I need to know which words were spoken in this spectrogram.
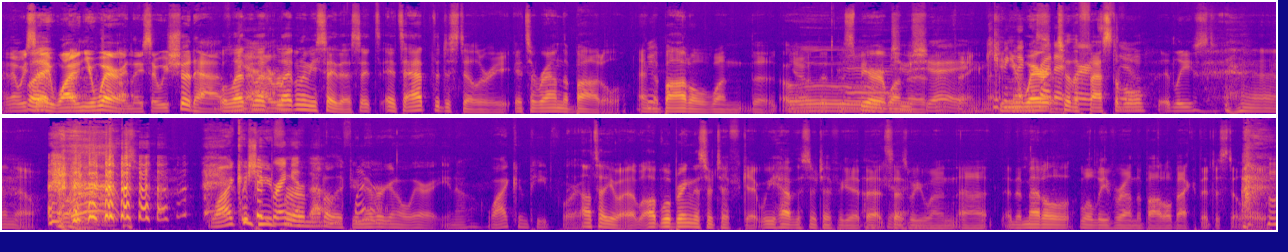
And then we Well, say, "Why didn't you wear it?" And they say, "We should have." Well, let, Yeah. let, let, let me say this. It's it's at the distillery. It's around the bottle, and Yeah. the bottle won the you know the, the Oh, spirit won the, the touche. thing. Can you wear it to the where it's festival at least? Uh, no. Why compete bring for it, a medal though. if you're Why never not? gonna wear it? You know, why compete for it? I'll tell you what. I'll, we'll bring the certificate. We have the certificate that says we won. Uh, the medal we'll leave around the bottle back at the distillery. I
